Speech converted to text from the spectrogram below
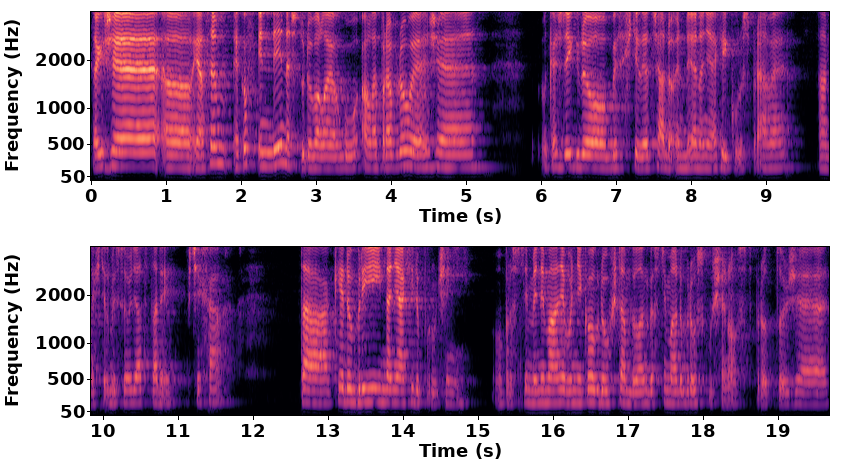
Takže uh, já jsem jako v Indii nestudovala jogu, ale pravdou je, že každý, kdo by chtěl jít třeba do Indie na nějaký kurz právě a nechtěl by se ho dělat tady v Čechách, tak je dobrý na nějaké doporučení. Prostě minimálně od někoho, kdo už tam byl a kdo s tím má dobrou zkušenost, protože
